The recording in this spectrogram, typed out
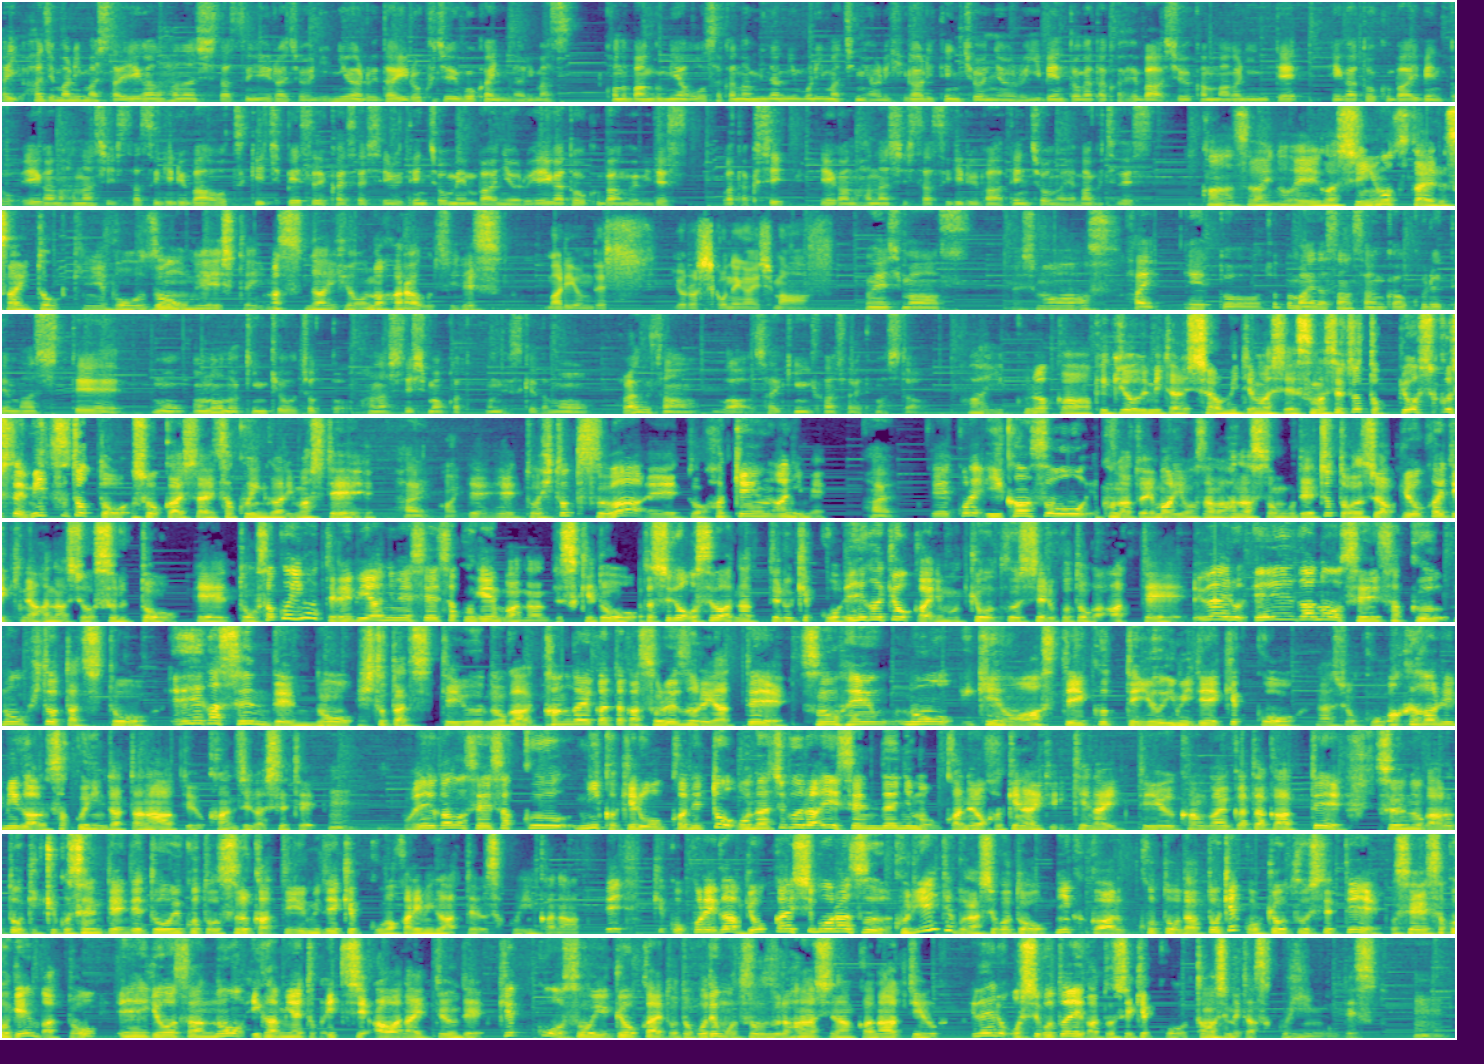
はい、始まりました映画の話したすぎラジオリニューアル第65回になります。この番組は大阪の南森町にある日替わり店長によるイベント型カフェバー週刊マガリンで映画トークバーイベント映画の話したすぎるバーを月1ペースで開催している店長メンバーによる映画トーク番組です。私、映画の話したすぎるバー店長の山口です。関西の映画シーンを伝えるサイト、キネボーズを運営しています。代表の原口です。マリオンです。よろしくお願いします。お願いします。お願いします。はい。えっ、と、ちょっと前田さん参加遅れてまして、もう、おのの近況をちょっと話してしまおうかと思うんですけども、原口さんは最近いかがされてました？はい、いくらか劇場で見たり試写を見てまして、すみません、ちょっと凝縮して3つちょっと紹介したい作品がありまして、はい。で、えっ、と、1つは、えっ、と、派遣アニメ。はい。で、これ、いい感想をこの後マリオンさんが話すと思うので、ちょっと私は業界的な話をすると、えっ、と、作品はテレビアニメ制作現場なんですけど、私がお世話になってる結構映画業界にも共通してることがあって、いわゆる映画の制作の人たちと映画宣伝の人たちっていうのが考え方がそれぞれやって、その辺の意見を合わせていくっていう意味で結構、なんでしょう、こう、分かりみがある作品だったなっていう感じがしてて、うん。映画の制作にかけるお金と同じぐらい宣伝にもお金をかけないといけないっていう考え方があって、そういうのがあると結局宣伝でどういうことをするかっていう意味で結構分かりみがあってる作品かな。で、結構これが業界絞らずクリエイティブな仕事に関わることだと結構共通してて、制作現場と営業さんのいがみ合いとか一致合わないっていうので、結構そういう業界とどこでも通ずる話なんかなっていう、いわゆるお仕事映画として結構楽しめた作品です。うん。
